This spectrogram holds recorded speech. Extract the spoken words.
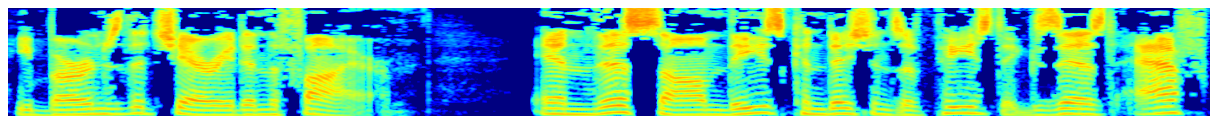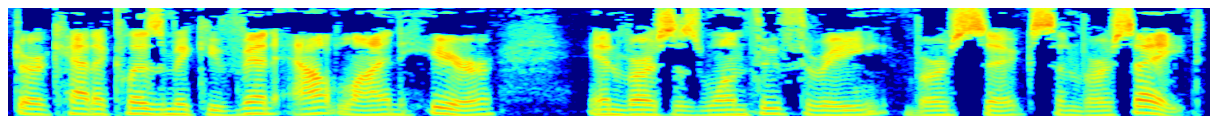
He burns the chariot in the fire. In this psalm, these conditions of peace exist after a cataclysmic event outlined here in verses 1 through 3, verse 6, and verse 8.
